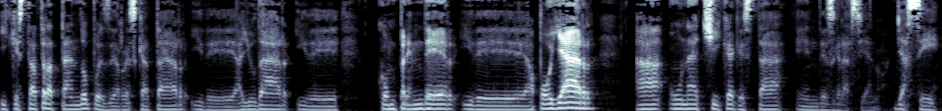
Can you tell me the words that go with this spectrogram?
y que está tratando pues de rescatar y de ayudar y de comprender y de apoyar a una chica que está en desgracia, ¿no? Ya sé,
